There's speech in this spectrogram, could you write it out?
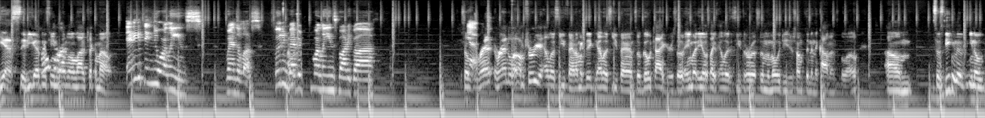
Yes, if you guys haven't seen Randall on live, check him out. Anything New Orleans Randall loves food and beverage New Orleans Mardi Gras So Yeah. Randall, I'm sure you're an LSU fan. I'm a big LSU fan, so go Tigers. So anybody else like LSU, throw us some emojis or something in the comments below. Um, so speaking of you know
